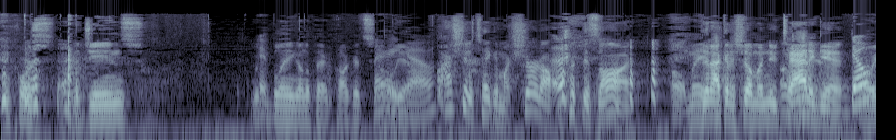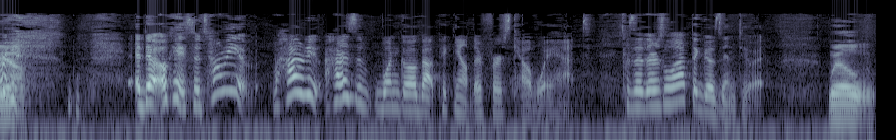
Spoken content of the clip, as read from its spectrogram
And of course, the jeans with the bling on the back pockets. There oh, you yeah. go. I should have taken my shirt off and put this on. Oh man. then I could have shown my new tat man. again. Don't oh yeah. Uh, okay, so tell me, how do you, how does one go about picking out their first cowboy hat? Because there's a lot that goes into it. Well,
